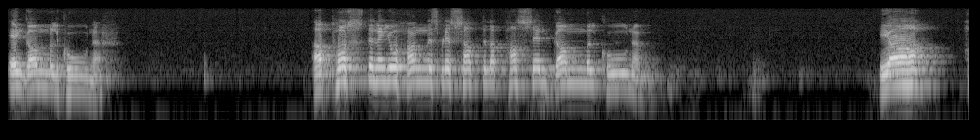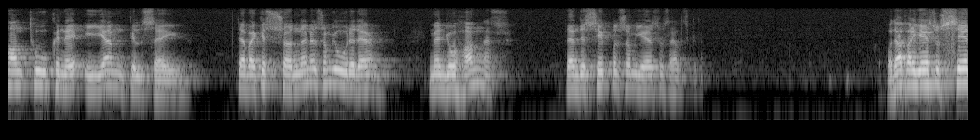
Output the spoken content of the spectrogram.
en gammel kone. Apostelen Johannes ble satt til å passe en gammel kone. Ja, han tok henne hjem til seg. Det var ikke sønnene som gjorde det, men Johannes, den disippel som Jesus elsket. Og derfor Jesus, se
